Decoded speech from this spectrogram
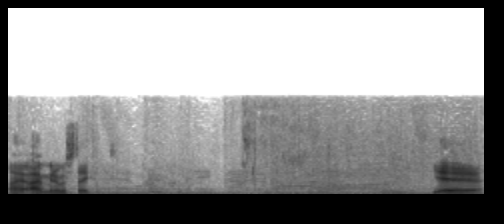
I I made a mistake. Yeah.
